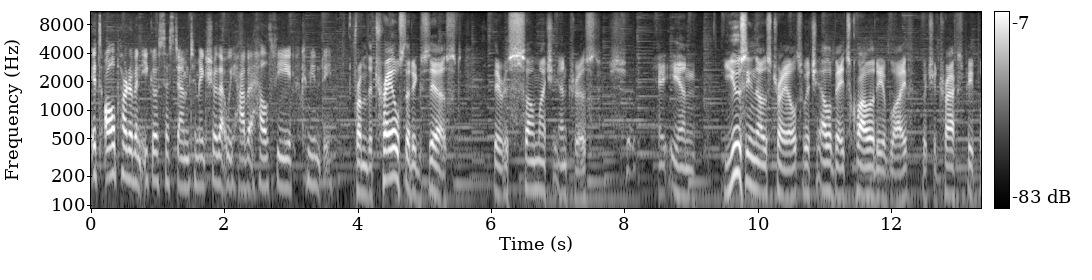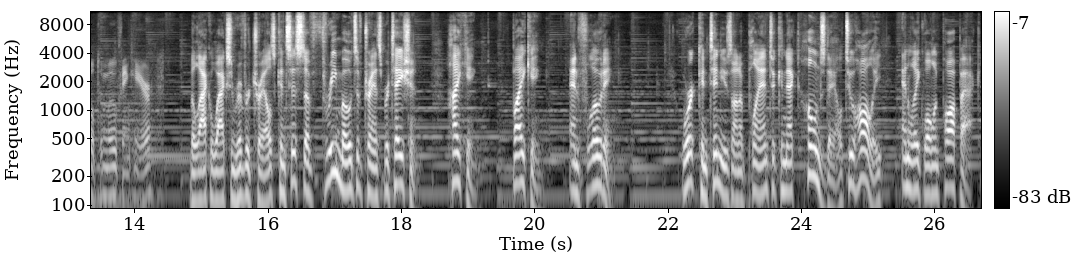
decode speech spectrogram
It's all part of an ecosystem to make sure that we have a healthy community. From the trails that exist, there is so much interest in using those trails, which elevates quality of life, which attracts people to moving here. The Lackawaxen River Trails consist of three modes of transportation hiking, biking, and floating. Work continues on a plan to connect Honesdale to Hawley and Lake Wallenpaupack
